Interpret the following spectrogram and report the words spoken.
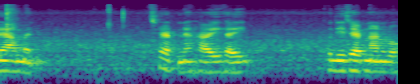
രാമൻ. ചേട്ടന് ഹായ് ഹായ് പുതിയ ചേട്ടനാണല്ലോ.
